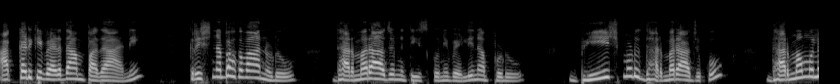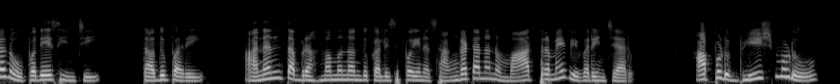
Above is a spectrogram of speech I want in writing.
అక్కడికి వెడదాం పదా అని కృష్ణ భగవానుడు ధర్మరాజును తీసుకుని వెళ్ళినప్పుడు భీష్ముడు ధర్మరాజుకు ధర్మములను ఉపదేశించి తదుపరి అనంత బ్రహ్మమునందు కలిసిపోయిన సంఘటనను మాత్రమే వివరించారు. అప్పుడు భీష్ముడు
